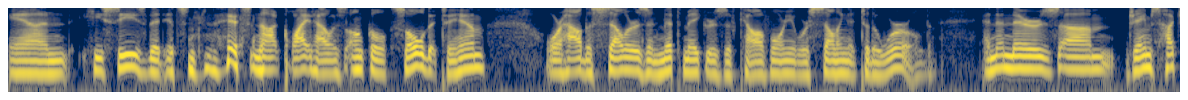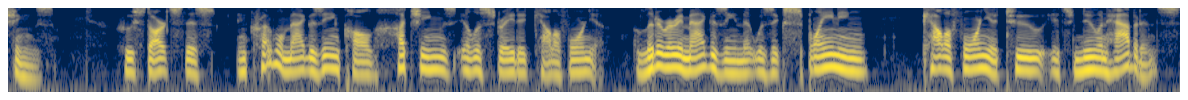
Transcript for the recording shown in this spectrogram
and he sees that it's it's not quite how his uncle sold it to him or how the sellers and myth makers of California were selling it to the world. And then there's um, James Hutchings, who starts this incredible magazine called Hutchings Illustrated California, a literary magazine that was explaining California to its new inhabitants.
